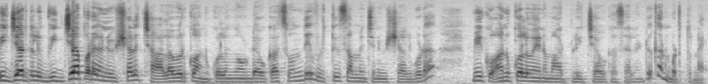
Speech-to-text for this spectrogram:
విద్యార్థులు విద్యాపరమైన విషయాలు చాలా వరకు అనుకూలంగా ఉండే అవకాశం ఉంది. వృత్తికి సంబంధించిన విషయాలు కూడా మీకు అనుకూలమైన మార్పులు ఇచ్చే అవకాశాలు అంటూ కనబడుతున్నాయి.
